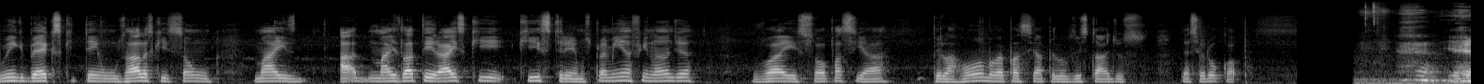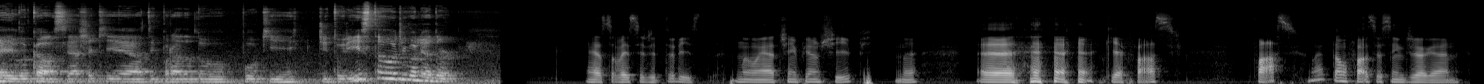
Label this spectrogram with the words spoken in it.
Wingbacks que tem uns alas que são mais, mais laterais que, que extremos. Para mim, a Finlândia vai só passear pela Roma, vai passear pelos estádios dessa Eurocopa. E aí, Lucão, você acha que é a temporada do PUC de turista ou de goleador? Essa vai ser de turista. Não é a Championship, né? É, que é fácil. Fácil. Não é tão fácil assim de jogar, né?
